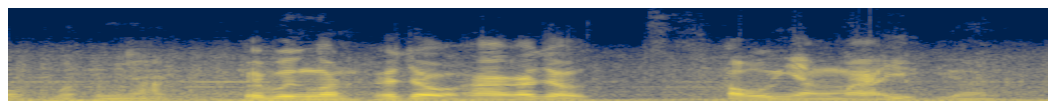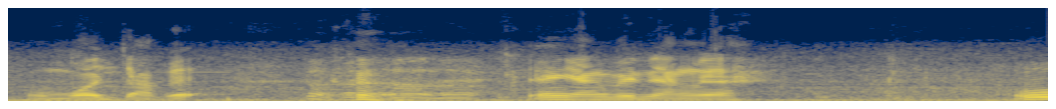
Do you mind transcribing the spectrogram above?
โอ้บ่ต้องยากไปเบิ่งก่อนเขาเจ้าหาเขาเจ้าเอาอหย่างมาอีกอยู่หั่นผมบ่จักเด้ ยังหยังเป็นหยังเนี่ยโอ้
